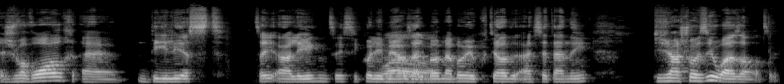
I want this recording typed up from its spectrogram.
je vais voir euh, des listes, tu sais, en ligne, tu sais, c'est quoi les meilleurs albums, albums écoutés à cette année. Puis j'en choisis au hasard, tu sais.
